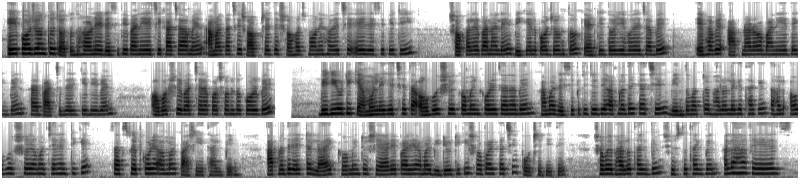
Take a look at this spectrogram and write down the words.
এই পর্যন্ত যত ধরনের রেসিপি বানিয়েছি কাঁচা আমের, আমার কাছে সবচাইতে সহজ মনে হয়েছে এই রেসিপিটি সকালে বানালে বিকেল পর্যন্ত ক্যান্ডি তৈরি হয়ে যাবে। এভাবে আপনারাও বানিয়ে দেখবেন আর বাচ্চাদেরকে দিবেন। অবশ্যই বাচ্চারা পছন্দ করবে। ভিডিওটি কেমন লেগেছে তা অবশ্যই কমেন্ট করে জানাবেন। আমার রেসিপিটি যদি আপনাদের কাছে বিন্দুমাত্র ভালো লেগে থাকে, তাহলে অবশ্যই আমার চ্যানেলটিকে সাবস্ক্রাইব করে আমার পাশেই থাকবেন। আপনাদের একটা লাইক, কমেন্ট ও শেয়ারে পারে আমার ভিডিওটিকে সবার কাছে পৌঁছে দিতে। সবাই ভালো থাকবেন, সুস্থ থাকবেন। আল্লাহ হাফেজ।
